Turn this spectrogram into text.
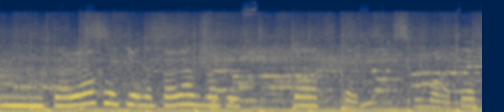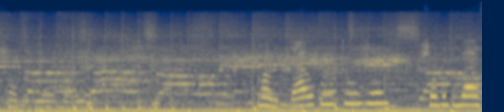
М, Переглядів наберемо 20 топти. Вот, це ще буде нормально. Вам дякую дуже, що подивилися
